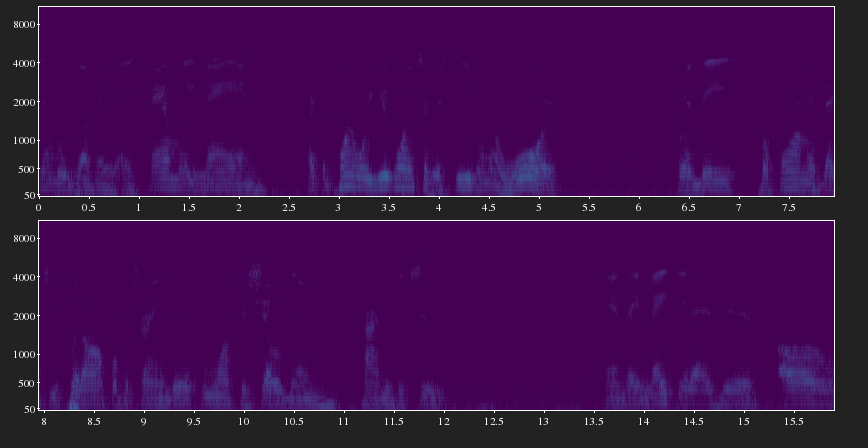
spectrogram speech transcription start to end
symbols of a, a family man at the point where you're going to receive an award for this performance that you put on for portraying this, we want to show them kind of the truth. And they make it as if, oh,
